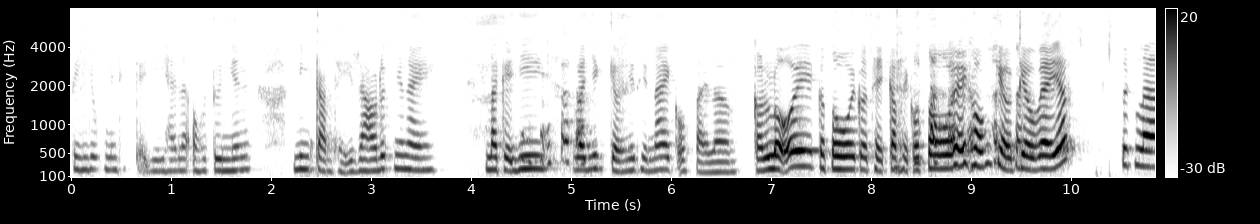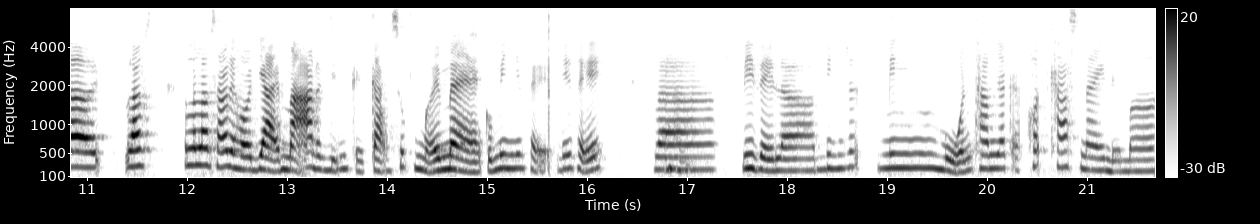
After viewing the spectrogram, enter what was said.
tình dục mình thích cái gì hay là ồ tự nhiên mình cảm thấy rào được như này là cái gì? Và như kiểu như thế này có phải là có lỗi có tôi có thể cảm thấy có tôi hay không? Kiểu kiểu vậy á. Tức là làm tức là làm sao để họ giải mã được những cái cảm xúc mới mẻ của mình như thế như thế. Và ừ. vì vậy là mình rất mình muốn tham gia cái podcast này để mà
